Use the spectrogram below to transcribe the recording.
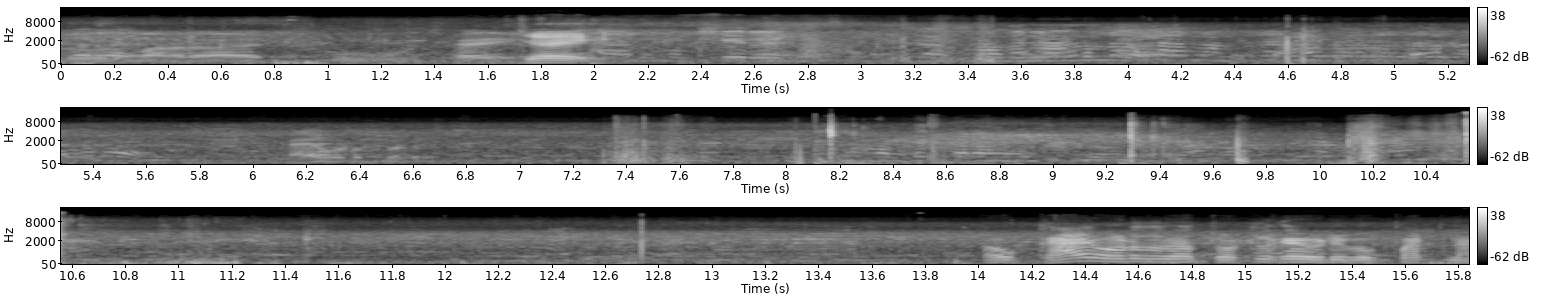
મહારાજ જય ಅವು ಕಾಯಿ ಹೊಡೆದ್ರ ತೊಟ್ಲಕಾಯಿ ಹೊಡಿಬೇಕು ಪಟ್ನ.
